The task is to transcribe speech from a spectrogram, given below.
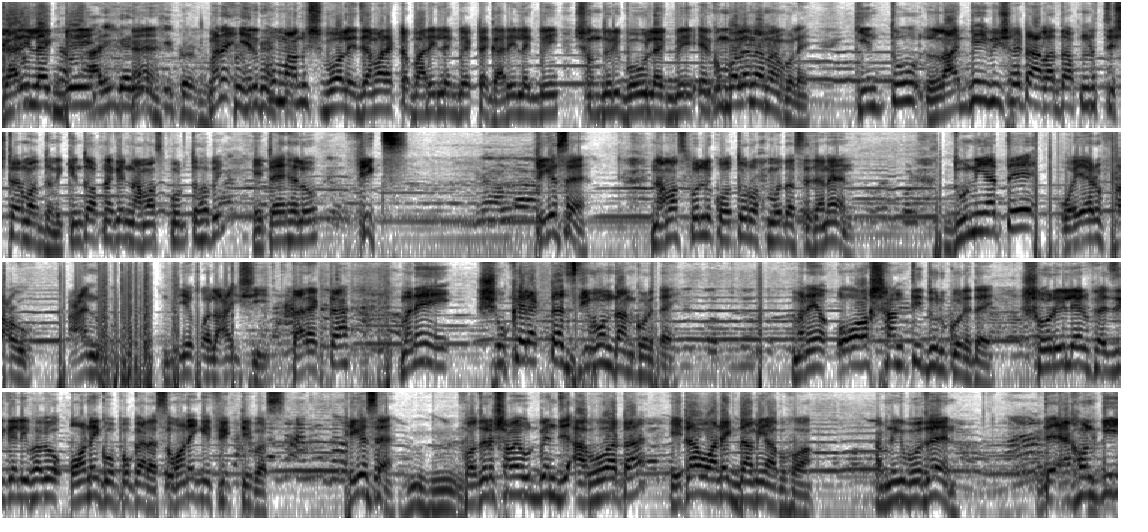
গাড়ি লাগবে হ্যাঁ। মানে এরকম মানুষ বলে যে আমার একটা বাড়ি লাগবে একটা গাড়ি লাগবে সুন্দরী বউ লাগবে এরকম বলে না না বলে। কিন্তু লাগবে এই বিষয়টা আলাদা আপনার চেষ্টার মাধ্যমে। কিন্তু আপনাকে নামাজ পড়তে হবে এটাই হলো ফিক্স ঠিক আছে? নামাজ পড়লে কত রহমত আছে জানেন? দুনিয়াতে ওয়ার ফাউ আন দিয়ে বলে আইসি। তার একটা মানে সুখের একটা জীবন দান করে দেয়। মানে অশান্তি দূর করে দেয়। শরীরের ফিজিক্যালি ভাবে অনেক উপকার আছে অনেক ইফেক্টিভ আছে। ঠিক আছে? ফজরের সময় উঠবেন যে আবহাওয়াটা এটাও অনেক দামি আবহাওয়া। আপনি কি বোঝেন? তো এখন কি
